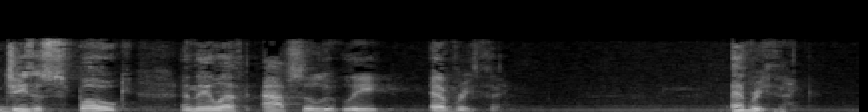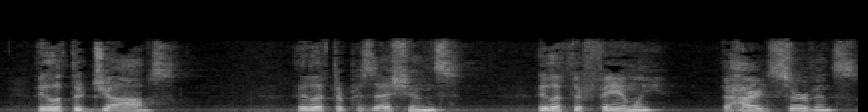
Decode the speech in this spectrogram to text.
Jesus spoke, and they left absolutely everything. Everything. They left their jobs, they left their possessions, they left their family, their hired servants.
